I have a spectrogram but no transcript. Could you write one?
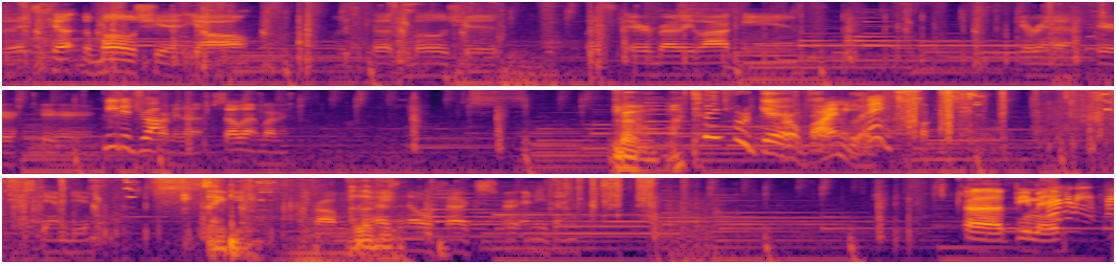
Let's cut the bullshit, y'all. Let's cut the bullshit. Let's everybody lock in. Get rid of here, here, here. Need a drop. Buy drop. me that. Sell that and buy me. Bro, what? They forget. Bro, buy me. Thanks. Fuck. Scammed you. Thank you. No problem. I love it has you. no effects or anything. Uh, B main. Enemy B.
